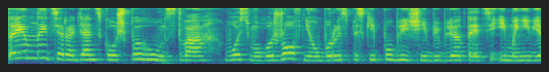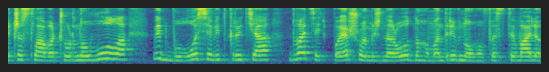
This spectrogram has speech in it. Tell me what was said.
Таємниці радянського шпигунства 8 жовтня у Бориспільській публічній бібліотеці імені В'ячеслава Чорновола відбулося відкриття 21-го міжнародного мандрівного фестивалю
